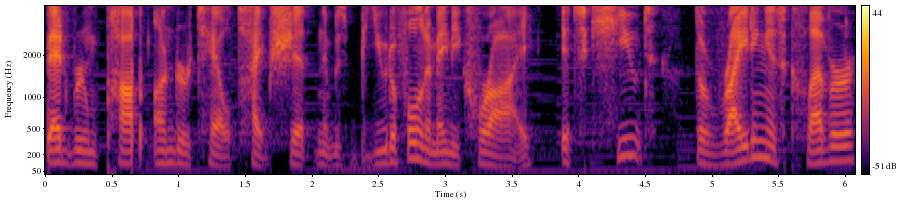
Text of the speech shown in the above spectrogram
bedroom pop Undertale type shit, and it was beautiful and it made me cry. It's cute, the writing is clever,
